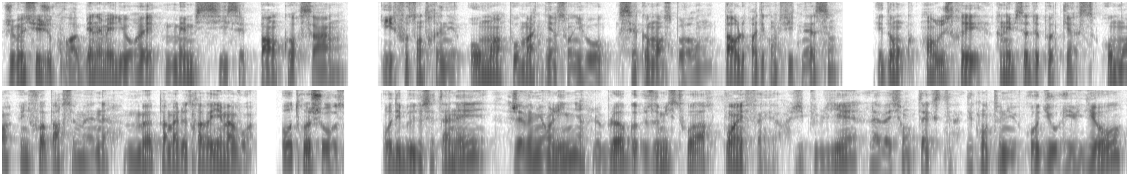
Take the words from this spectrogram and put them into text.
Je me suis, je crois, bien amélioré, même si c'est pas encore ça, il faut s'entraîner au moins pour maintenir son niveau, c'est comme en sport, par le pratiquant de fitness. Et donc, enregistrer un épisode de podcast au moins une fois par semaine me permet de travailler ma voix. Autre chose, au début de cette année, j'avais mis en ligne le blog zoomhistoire.fr. J'y publiais la version texte des contenus audio et vidéo,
